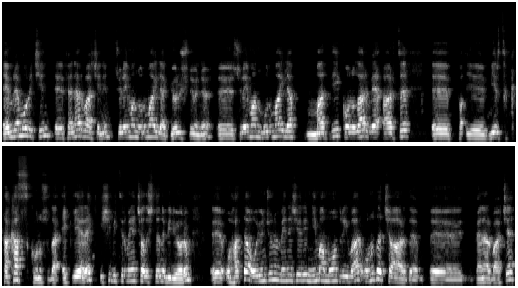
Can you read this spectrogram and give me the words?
Emre Mor için e, Fenerbahçe'nin Süleyman Urma'yla görüştüğünü, e, Süleyman Urma'yla maddi konular ve artı e, e, bir takas konusu da ekleyerek işi bitirmeye çalıştığını biliyorum. E, o hatta oyuncunun menajeri Nima Mondri var, onu da çağırdı Fenerbahçe.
